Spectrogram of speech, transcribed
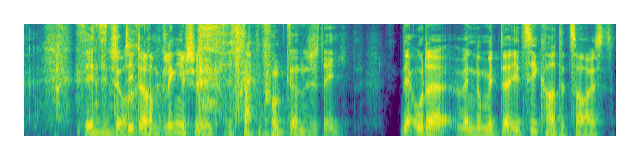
Sehen Sie doch. Steht doch am Klingelschild. drei Punkte und ein Strich. Ja, oder wenn du mit der EC-Karte zahlst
